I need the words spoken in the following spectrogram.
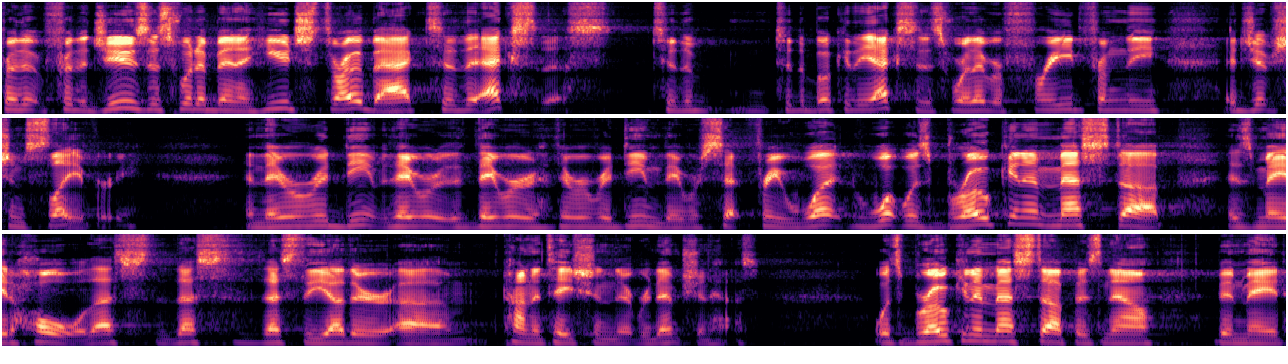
for the, for the Jews, this would have been a huge throwback to the Exodus, to the, to the book of the Exodus, where they were freed from the Egyptian slavery. And they were redeemed they were they were they were redeemed they were set free. What what was broken and messed up is made whole. That's that's that's the other um, connotation that redemption has. What's broken and messed up has now been made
